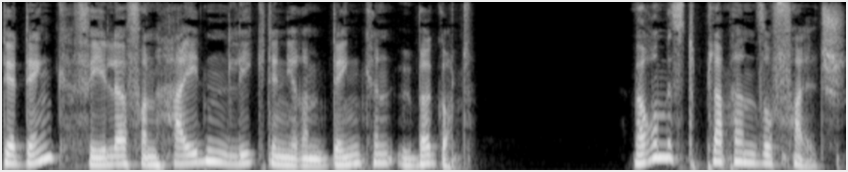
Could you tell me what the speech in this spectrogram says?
Der Denkfehler von Heiden liegt in ihrem Denken über Gott. Warum ist Plappern so falsch?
